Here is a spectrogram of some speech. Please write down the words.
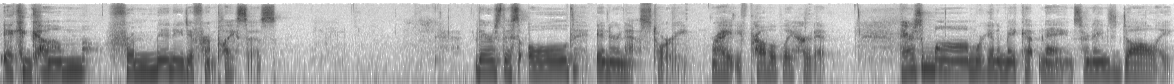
It can come from many different places. There's this old internet story, right? You've probably heard it. There's a mom, we're going to make up names. Her name's Dolly.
